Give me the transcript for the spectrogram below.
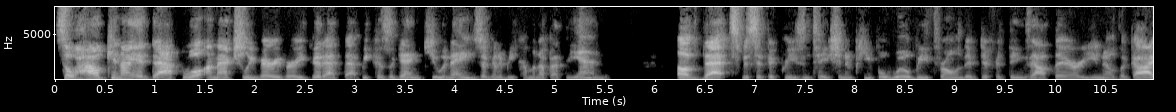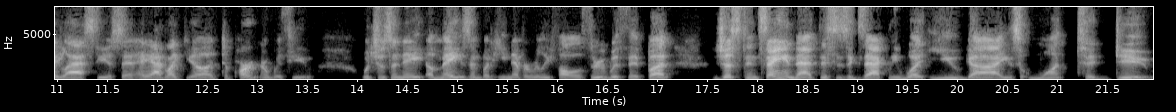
So how can I adapt? Well, I'm actually very, very good at that because again, Q and A's are gonna be coming up at the end of that specific presentation and people will be throwing their different things out there you know the guy last year said hey i'd like uh, to partner with you which was an amazing, but he never really followed through with it. But just in saying that, this is exactly what you guys want to do.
